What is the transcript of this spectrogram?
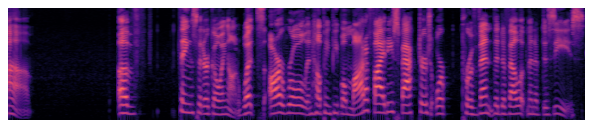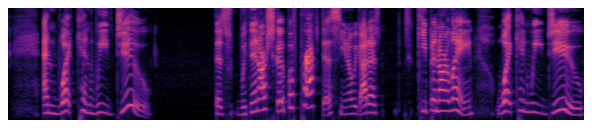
uh, of things that are going on. What's our role in helping people modify these factors or prevent the development of disease? And what can we do that's within our scope of practice? You know, we got to keep in our lane. What can we do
